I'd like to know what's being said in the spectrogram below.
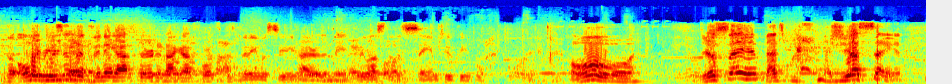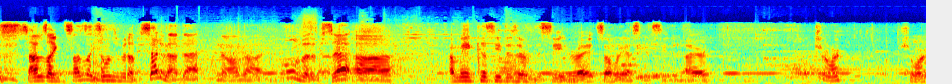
the only reason that Vinny got third and I got fourth because Vinny was seated higher than me. We lost to the same two people. Oh, Just saying. that's just saying. sounds like sounds like someone's a bit upset about that. No, I'm not. A little bit upset. Uh, I mean, because he deserved the seed, right? Somebody has to get seated higher. Sure. Sure.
